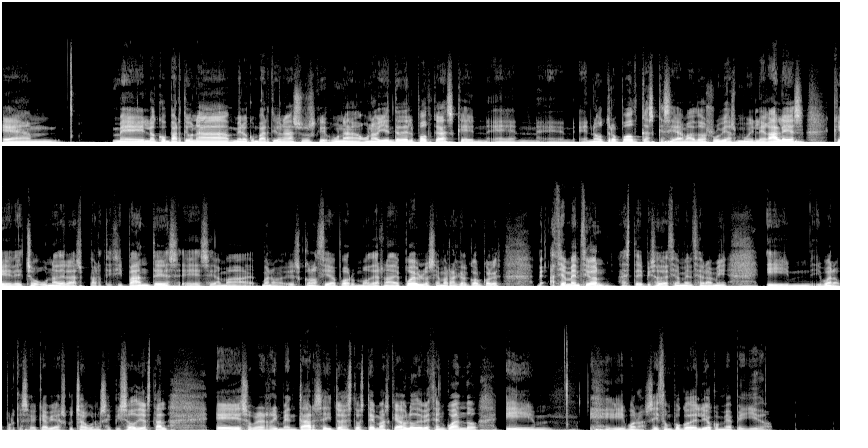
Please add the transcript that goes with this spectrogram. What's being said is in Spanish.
Em, me lo compartió una, me lo compartió una, una, una oyente del podcast que en, en, en, otro podcast que se llama Dos Rubias Muy Legales, que de hecho una de las participantes eh, se llama, bueno, es conocida por Moderna de Pueblo, se llama Raquel Córcoles, hacía mención a este episodio, hacía mención a mí y, bueno, porque se ve que había escuchado algunos episodios tal, eh, sobre reinventarse y todos estos temas que hablo de vez en cuando y, y bueno, se hizo un poco de lío con mi apellido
